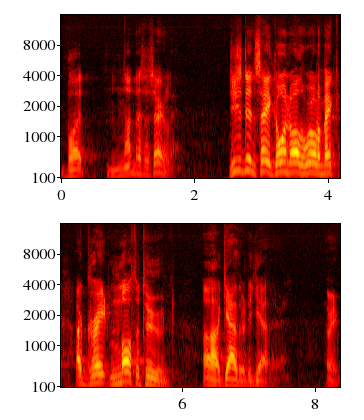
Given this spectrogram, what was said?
but not necessarily. Jesus didn't say, go into all the world and make a great multitude uh, gather together. I mean,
